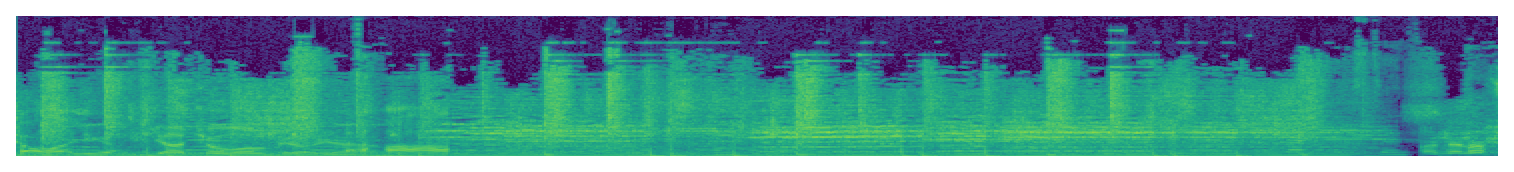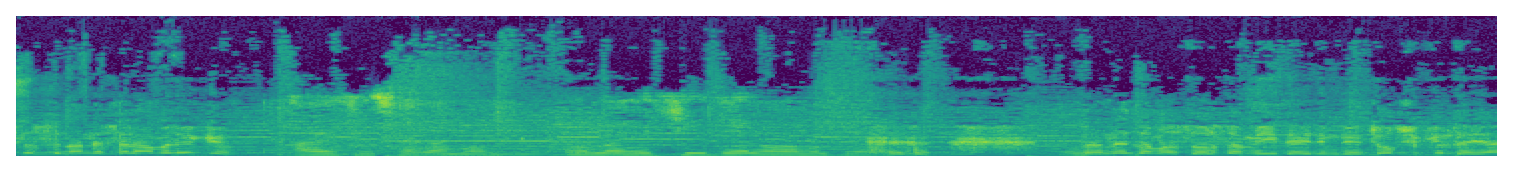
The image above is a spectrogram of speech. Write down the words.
Çok oluyor. Ya çok olmuyor ya. Anne nasılsın anne? Selamünaleyküm. Aleyküm selam oğlum. Vallahi hiç iyi değil oğlum. Ben ne zaman sorsam iyi değilim diyor. Çok şükür de ya.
